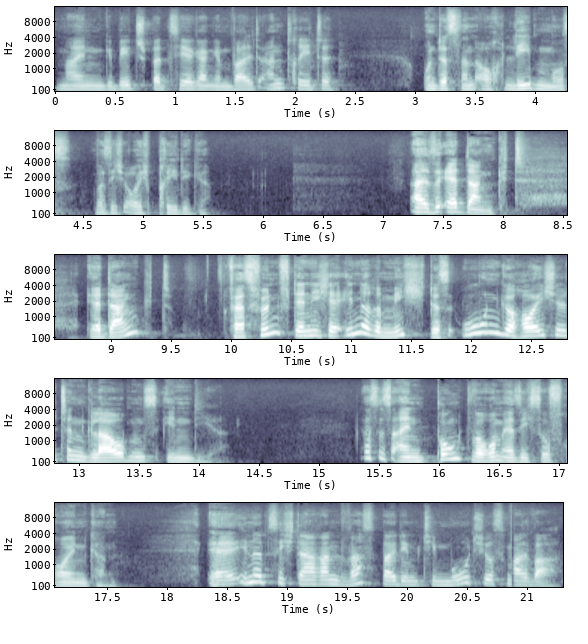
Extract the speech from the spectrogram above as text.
meinen Gebetsspaziergang im Wald antrete und das dann auch leben muss, was ich euch predige. Also er dankt. Er dankt, Vers 5, denn ich erinnere mich des ungeheuchelten Glaubens in dir. Das ist ein Punkt, warum er sich so freuen kann. Er erinnert sich daran, was bei dem Timotheus mal war.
